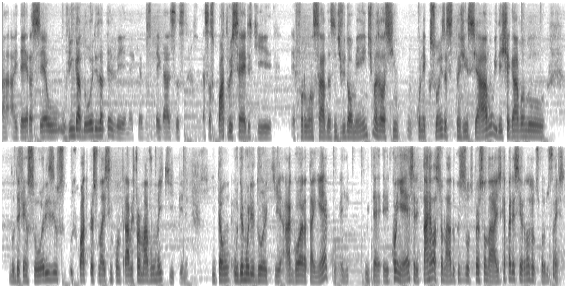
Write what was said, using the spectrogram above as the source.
a, ideia era ser o, o, Vingadores da TV, né? Que é você pegar essas, essas quatro séries que é, foram lançadas individualmente, mas elas tinham conexões, elas se tangenciavam, e daí chegavam no, no Defensores e os, os quatro personagens se encontravam e formavam uma equipe, né? Então, o Demolidor, que agora tá em Echo, ele, ele conhece, ele tá relacionado com esses outros personagens que apareceram nas outras produções.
